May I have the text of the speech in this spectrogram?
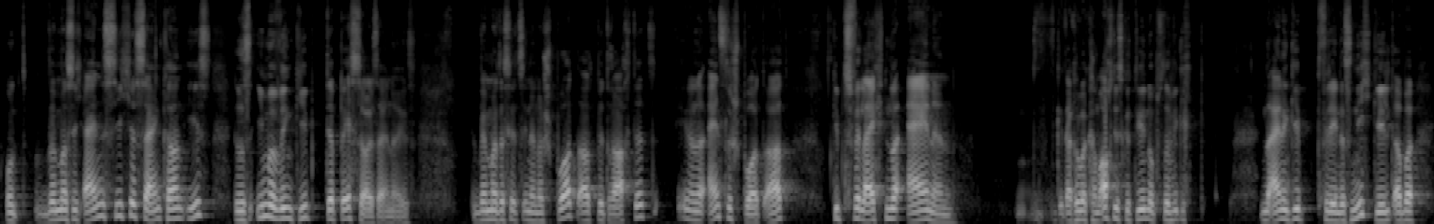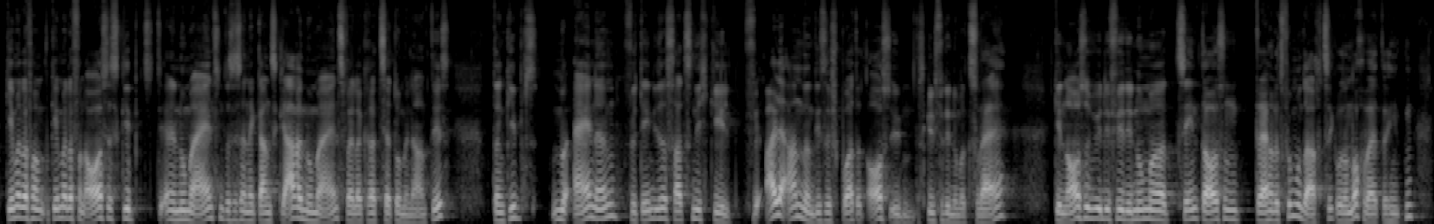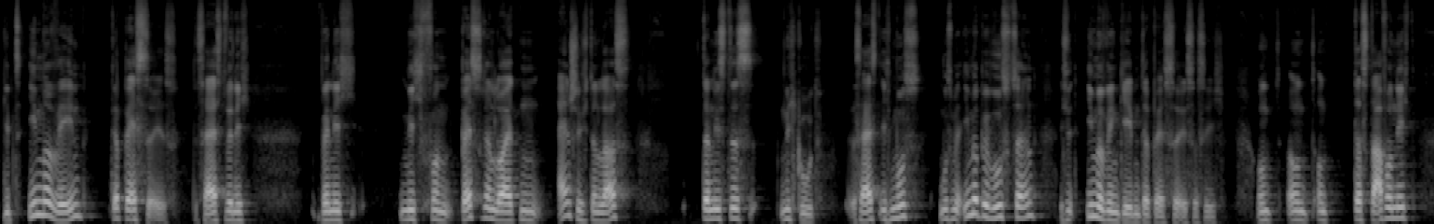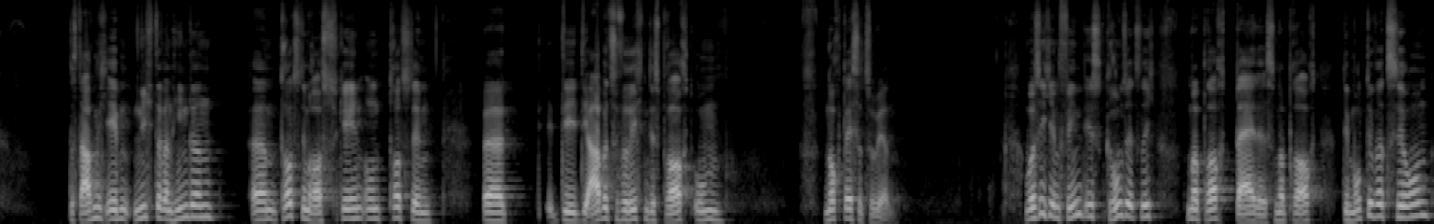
Und wenn man sich eines sicher sein kann, ist, dass es immer wen gibt, der besser als einer ist. Wenn man das jetzt in einer Sportart betrachtet, in einer Einzelsportart, gibt es vielleicht nur einen. Darüber kann man auch diskutieren, ob es da wirklich nur einen gibt, für den das nicht gilt, aber gehen wir davon, gehen wir davon aus, es gibt eine Nummer 1 und das ist eine ganz klare Nummer 1, weil er gerade sehr dominant ist, dann gibt es nur einen, für den dieser Satz nicht gilt. Für alle anderen, die diese Sportart ausüben, das gilt für die Nummer 2, genauso wie für die Nummer 10.385 oder noch weiter hinten, gibt es immer wen, der besser ist. Das heißt, wenn ich, wenn ich mich von besseren Leuten einschüchtern lasse, dann ist das nicht gut. Das heißt, ich muss, muss mir immer bewusst sein, es wird immer wen geben, der besser ist als ich. Und, und, und das darf auch nicht, das darf mich eben nicht daran hindern, ähm, trotzdem rauszugehen und trotzdem äh, die, die Arbeit zu verrichten, die es braucht, um noch besser zu werden. Und was ich empfinde, ist grundsätzlich, man braucht beides. Man braucht die Motivation,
